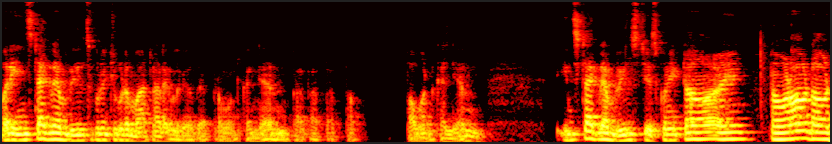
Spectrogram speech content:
మరి ఇన్స్టాగ్రామ్ రీల్స్ గురించి కూడా మాట్లాడగలరు కదా పవన్ కళ్యాణ్ ప- ప- పవన్ కళ్యాణ్. ఇన్స్టాగ్రామ్ రీల్స్ చేసుకొని టాయ్ టోడో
